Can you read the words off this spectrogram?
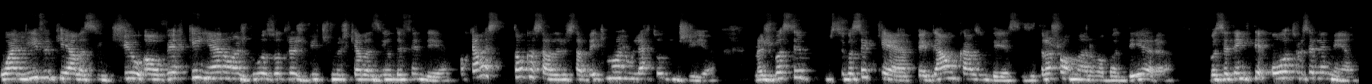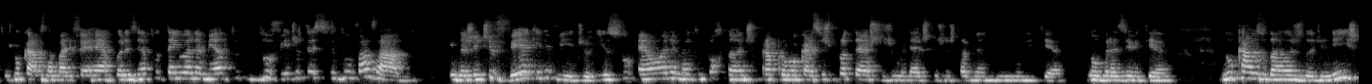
o alívio que ela sentiu ao ver quem eram as duas outras vítimas que elas iam defender. Porque elas estão cansadas de saber que morre mulher todo dia. Mas você, se você quer pegar um caso desses e transformar numa bandeira, você tem que ter outros elementos. No caso da Mari Ferrer, por exemplo, tem o elemento do vídeo ter sido vazado e da gente ver aquele vídeo. Isso é um elemento importante para provocar esses protestos de mulheres que a gente está vendo no mundo inteiro, no Brasil inteiro. No caso da Ângela Diniz,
